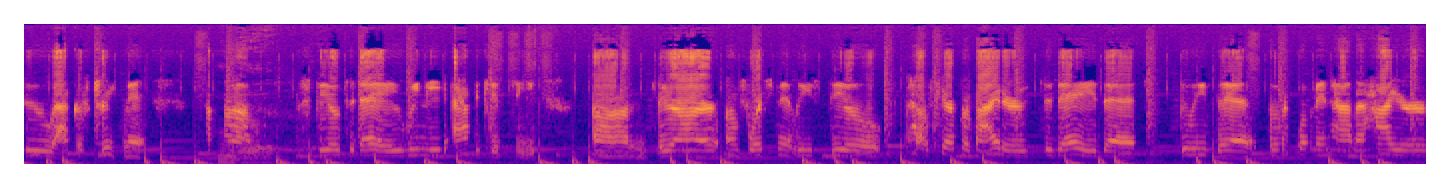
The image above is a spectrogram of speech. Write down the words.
to lack of treatment. Um, still today, we need advocacy. Um, there are unfortunately still healthcare providers today that believe that black women have a higher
